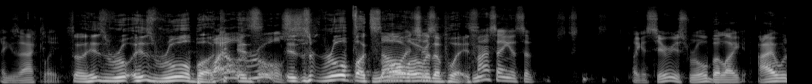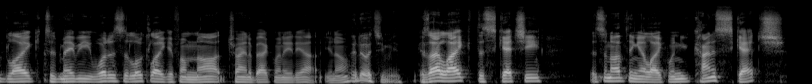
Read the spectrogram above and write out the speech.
Exactly. So his rule his rule book Why all the is rules? is rule books all over just- the place. I'm not saying it's a like a serious rule, but like I would like to maybe what does it look like if I'm not trying to back 180 out? You know, I know what you mean. because I like the sketchy. That's another thing I like when you kind of sketch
